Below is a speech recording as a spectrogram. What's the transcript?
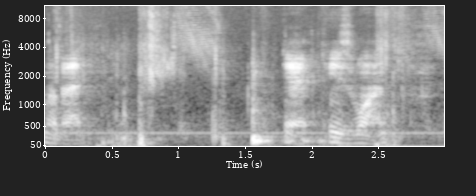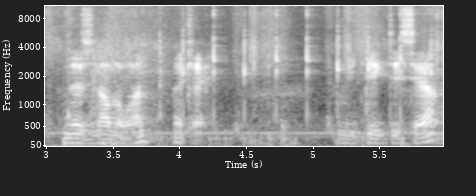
My bad. Yeah, here's one. And there's another one. Okay. Let me dig this out.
